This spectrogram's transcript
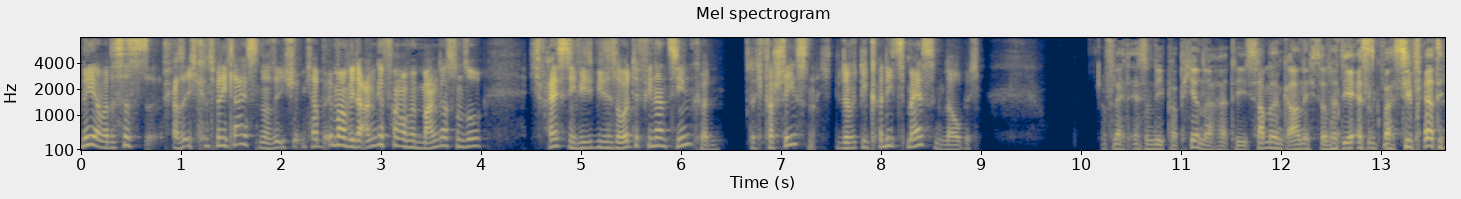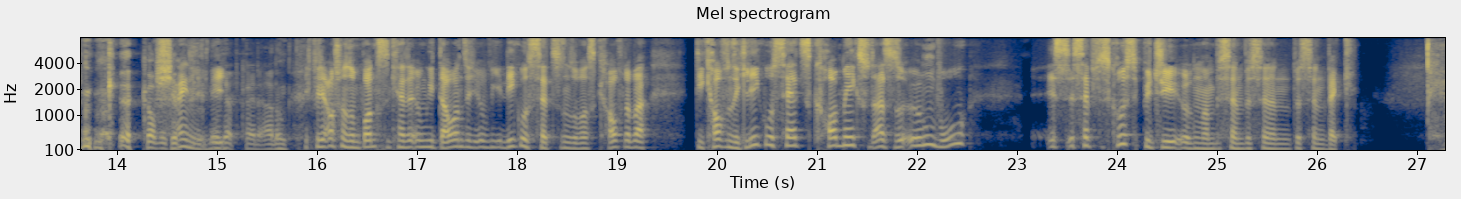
nee, aber das ist, also ich kann es mir nicht leisten. Also ich, ich habe immer wieder angefangen, auch mit Mangas und so. Ich weiß nicht, wie, wie das Leute finanzieren können. Ich verstehe es nicht. Die, die können nichts messen, glaube ich. Vielleicht essen die Papier nachher. Die sammeln gar nicht, sondern die essen quasi die fertigen Comics. Wahrscheinlich Ich nicht. habe keine Ahnung. Ich bin ja auch schon so ein Bonzenkerl, der irgendwie dauernd sich irgendwie Lego-Sets und sowas kauft, aber die kaufen sich Lego-Sets, Comics und also so irgendwo ist, ist selbst das größte Budget irgendwann ein bisschen, bisschen, bisschen weg.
